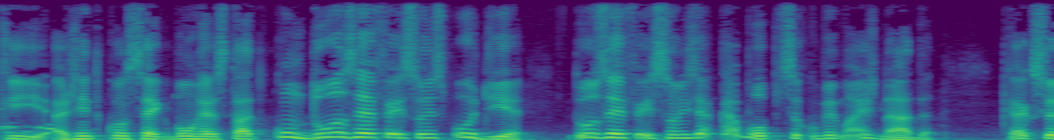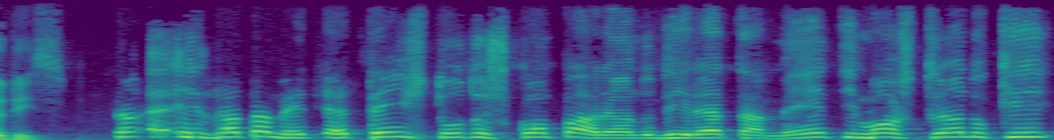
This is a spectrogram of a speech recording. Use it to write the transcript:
que a gente consegue bom resultado com duas refeições por dia. Duas refeições e acabou, precisa comer mais nada. O que é que o senhor diz? É, exatamente. É, tem estudos comparando diretamente, mostrando que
